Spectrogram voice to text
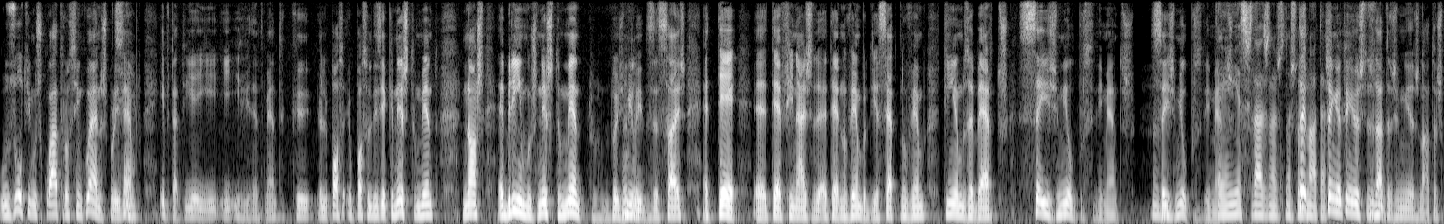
os últimos quatro ou cinco anos, por exemplo. Sim. E, portanto, e aí, evidentemente, que eu, posso, eu posso lhe dizer que neste momento nós abrimos, neste momento, 2016, uhum. até, até finais, de, até novembro, dia 7 de novembro, tínhamos abertos 6 mil procedimentos. 6 mil procedimentos. Tem esses dados nas, nas suas tenho, notas? Tenho, tenho estes uhum. dados nas minhas notas.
